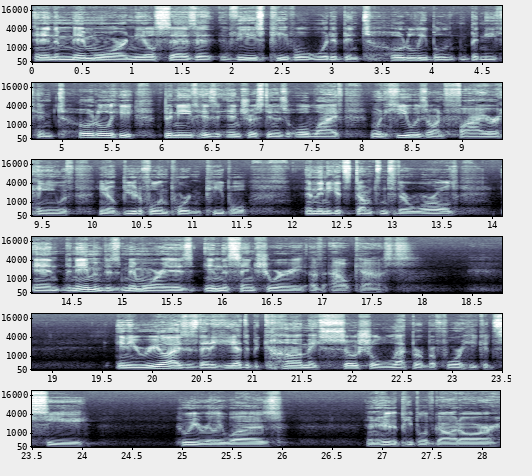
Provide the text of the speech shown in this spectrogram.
And in the memoir, Neil says that these people would have been totally beneath him, totally beneath his interest in his old life when he was on fire, hanging with you know beautiful, important people, and then he gets dumped into their world. And the name of his memoir is In the Sanctuary of Outcasts. And he realizes that he had to become a social leper before he could see who he really was and who the people of God are.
